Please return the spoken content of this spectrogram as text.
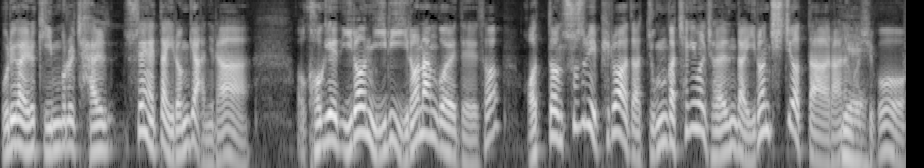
우리가 이렇게 임무를 잘 수행했다 이런 게 아니라 어, 거기에 이런 일이 일어난 거에 대해서 어떤 수습이 필요하다, 누군가 책임을 져야 된다 이런 취지였다라는 예. 것이고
